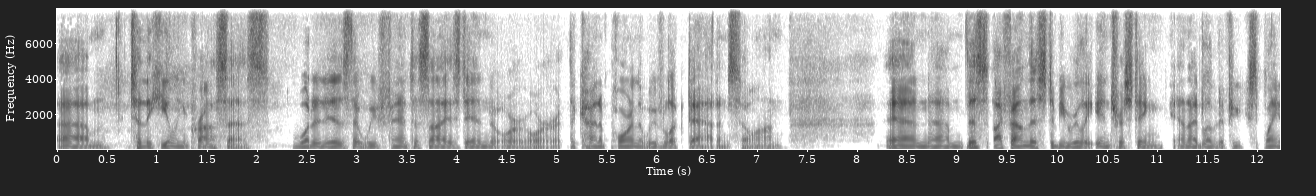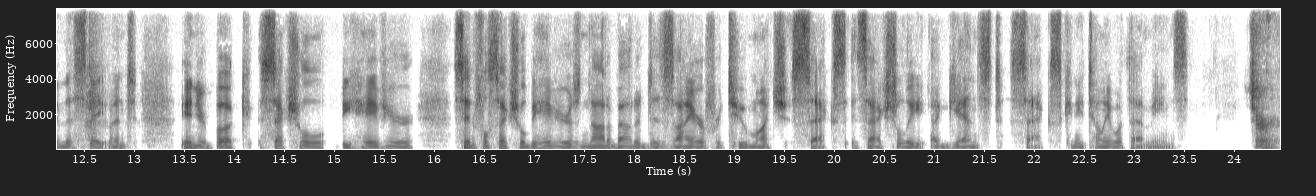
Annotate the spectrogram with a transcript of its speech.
um, to the healing process what it is that we've fantasized in or or the kind of porn that we've looked at and so on and um, this, I found this to be really interesting. And I'd love it if you explain this statement in your book. Sexual behavior, sinful sexual behavior is not about a desire for too much sex, it's actually against sex. Can you tell me what that means? Sure.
